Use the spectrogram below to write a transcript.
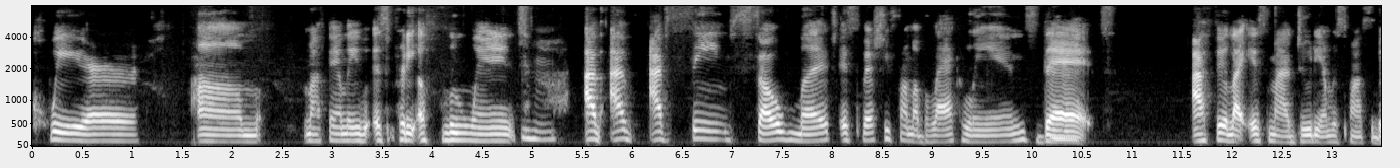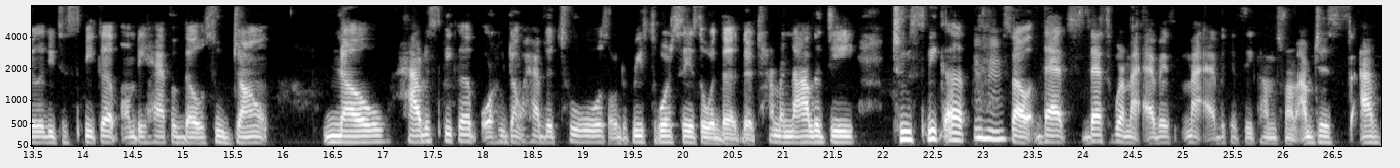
queer. Um, my family is pretty affluent. Mm-hmm. I've I've I've seen so much, especially from a black lens, mm-hmm. that mm-hmm. I feel like it's my duty and responsibility to speak up on behalf of those who don't know how to speak up or who don't have the tools or the resources or the, the terminology to speak up. Mm-hmm. So that's that's where my my advocacy comes from. I'm just I've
